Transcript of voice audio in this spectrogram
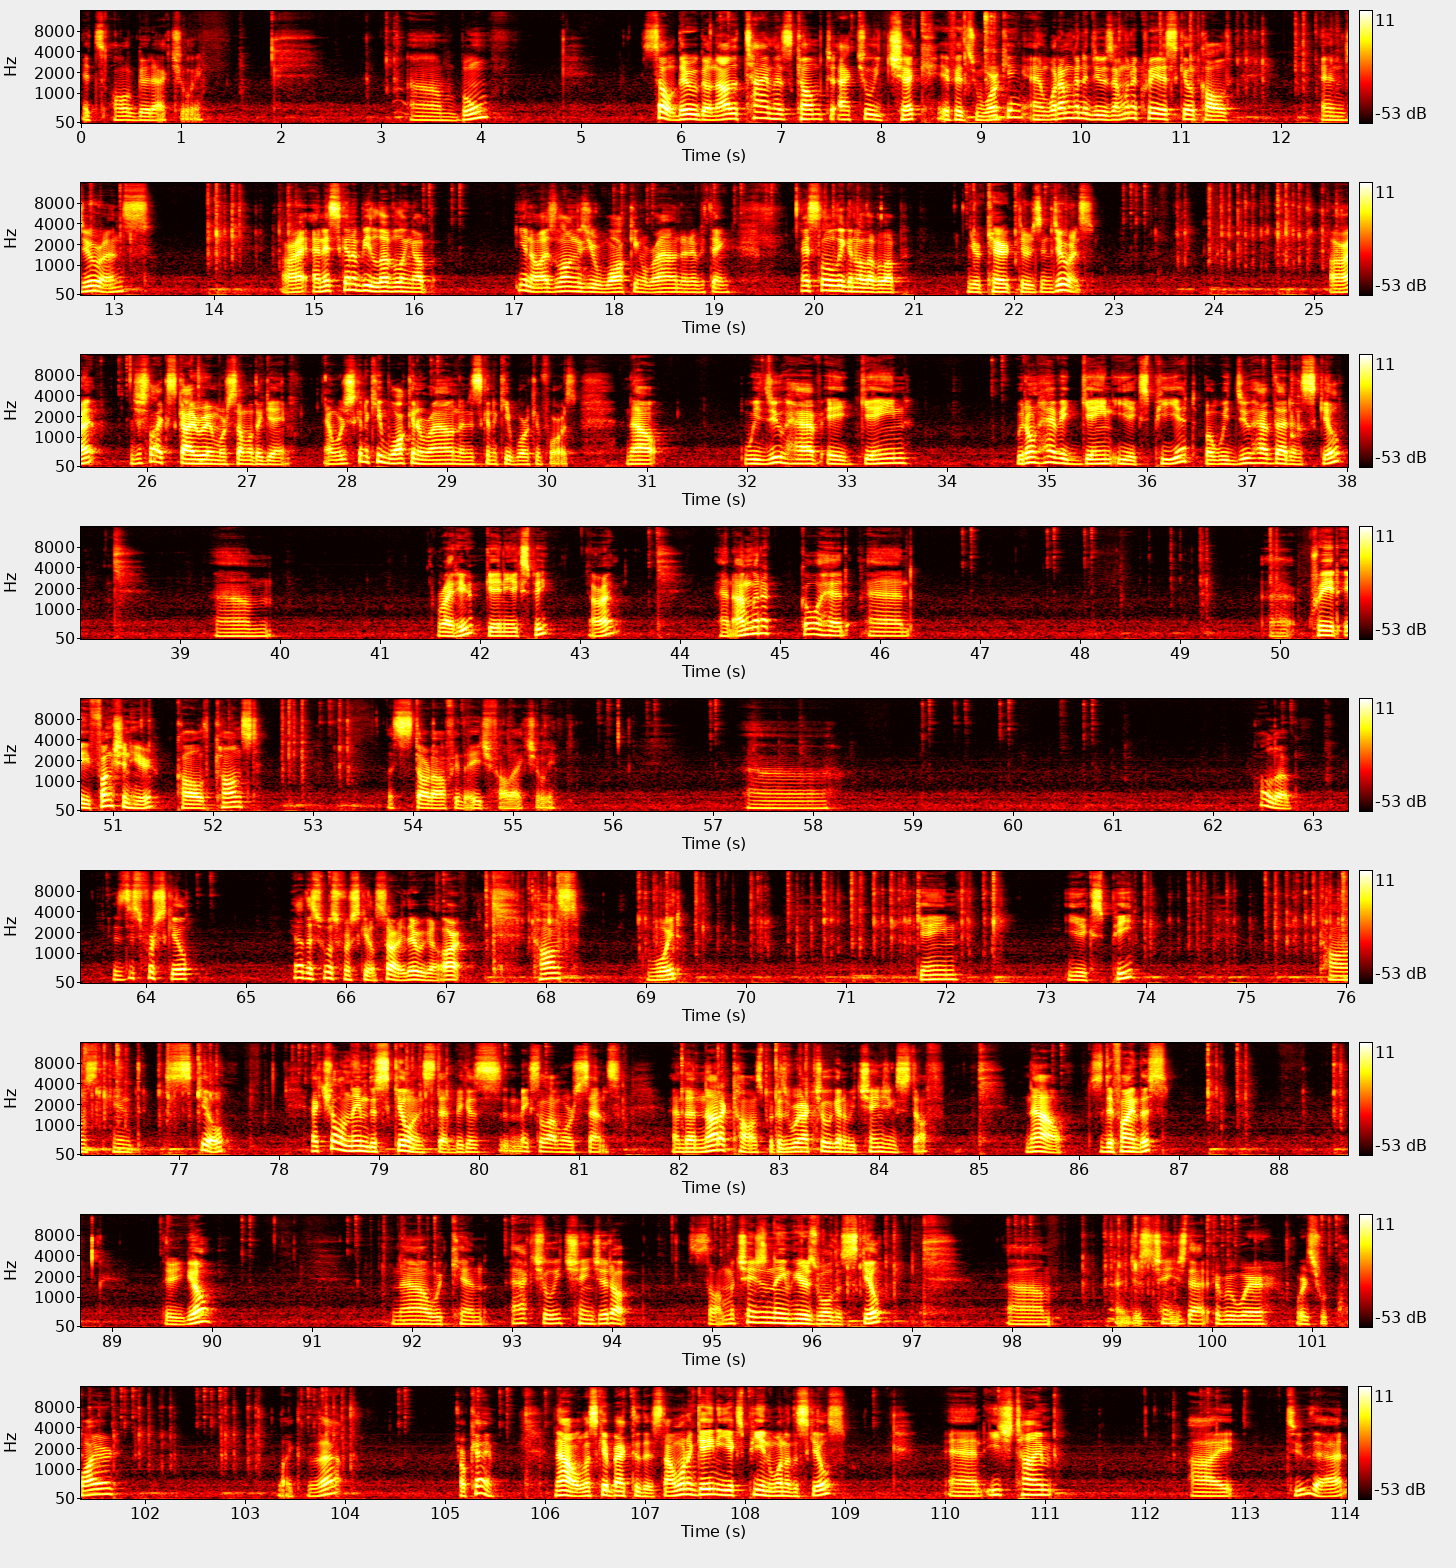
It's all good, actually. Um, boom. So there we go. Now the time has come to actually check if it's working. And what I'm going to do is I'm going to create a skill called endurance. All right. And it's going to be leveling up, you know, as long as you're walking around and everything. It's slowly going to level up your character's endurance. Alright, just like Skyrim or some other game. And we're just going to keep walking around and it's going to keep working for us. Now, we do have a gain. We don't have a gain EXP yet, but we do have that in skill. Um, right here, gain EXP. Alright. And I'm to go ahead and uh, create a function here called const. Let's start off in the H file actually. Uh, hold up. Is this for skill? Yeah, this was for skill. Sorry, there we go. All right. Const void gain exp const int skill Actually, I'll name the skill instead because it makes a lot more sense. And then not a const because we're actually going to be changing stuff. Now, let's define this. There you go. Now we can actually change it up. So I'm going to change the name here as well to skill. Um, and just change that everywhere where it's required. Like that. Okay. Now, let's get back to this. Now, I want to gain EXP in one of the skills. And each time I do that,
